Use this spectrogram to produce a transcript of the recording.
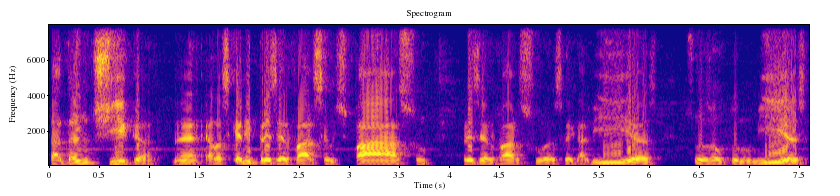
da, da, antiga, né? Elas querem preservar seu espaço, preservar suas regalias, suas autonomias.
